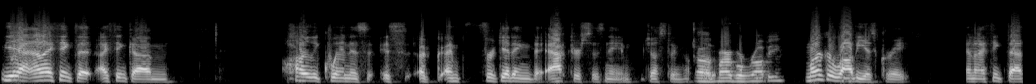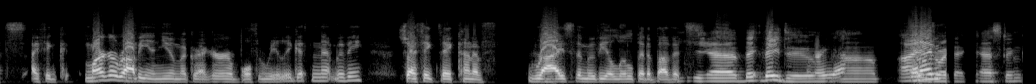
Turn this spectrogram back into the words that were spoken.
yeah, and I think that I think um Harley Quinn is is a, I'm forgetting the actress's name. Justin Uh, Margot Robbie. Margot Robbie is great, and I think that's I think Margot Robbie and Ewan McGregor are both really good in that movie. So I think they kind of rise the movie a little bit above its. Yeah, they, they do. Um, I And I'm- that casting.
